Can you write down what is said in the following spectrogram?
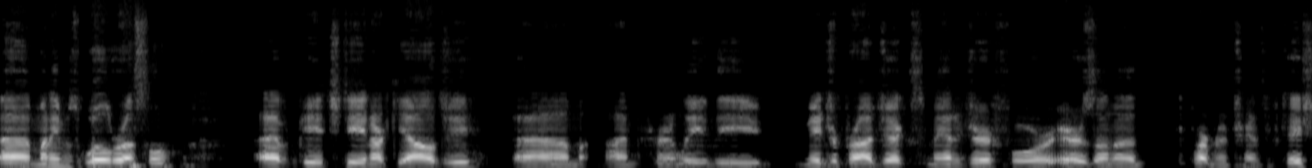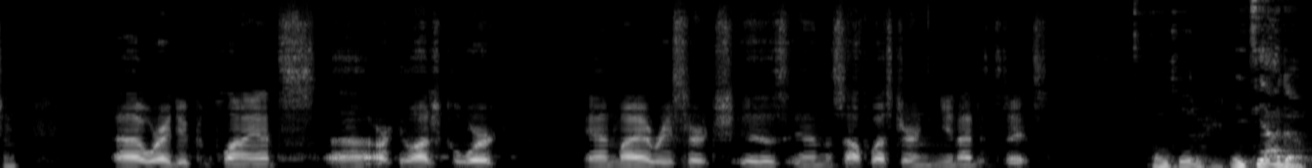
Uh, my name is Will Russell. I have a PhD in archaeology. Um, I'm currently the major projects manager for Arizona Department of Transportation, uh, where I do compliance uh, archaeological work, and my research is in the southwestern United States. Thank you. Hey, Tiago.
